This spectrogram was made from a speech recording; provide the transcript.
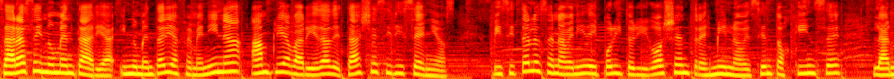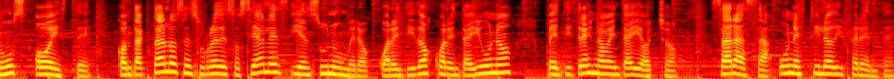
Sarasa Indumentaria, indumentaria femenina, amplia variedad de talles y diseños. Visítalos en Avenida Hipólito Yrigoyen 3915 Lanús Oeste. Contactalos en sus redes sociales y en su número 4241 2398. Sarasa, un estilo diferente.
